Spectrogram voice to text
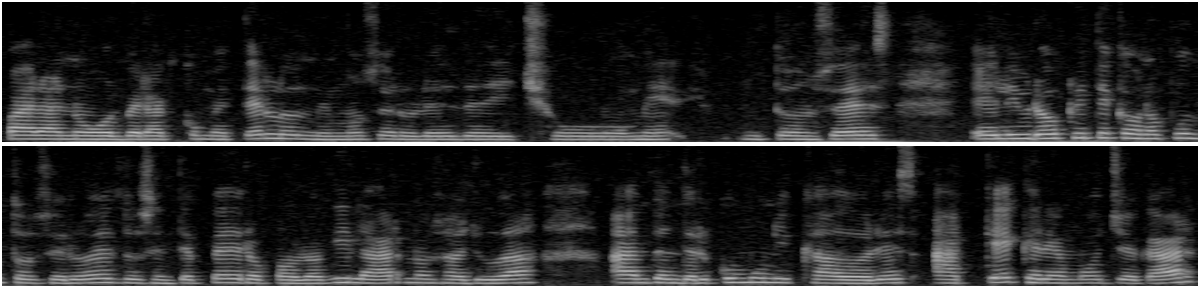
para no volver a cometer los mismos errores de dicho medio. Entonces, el libro Crítica 1.0 del docente Pedro Pablo Aguilar nos ayuda a entender comunicadores a qué queremos llegar,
